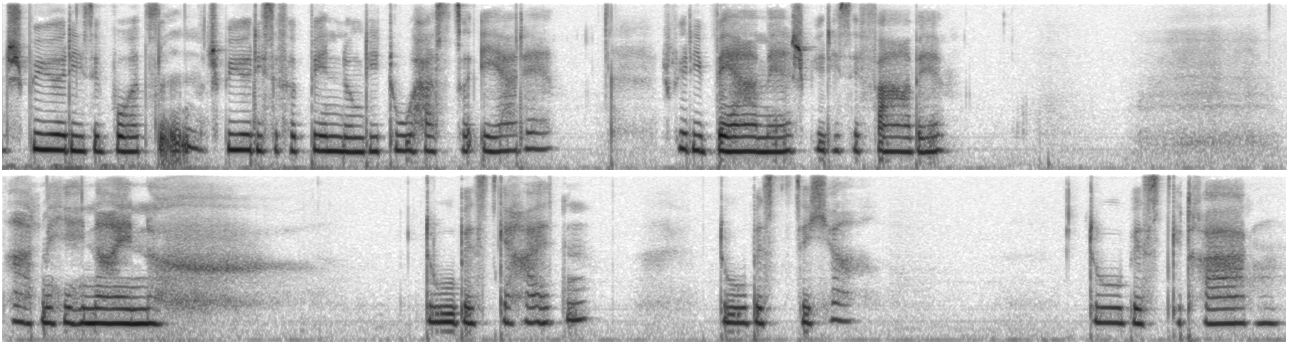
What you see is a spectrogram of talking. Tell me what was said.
Und spür diese Wurzeln, spür diese Verbindung, die du hast zur Erde. Spür die Wärme, spür diese Farbe. Atme hier hinein. Du bist gehalten. Du bist sicher. Du bist getragen.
